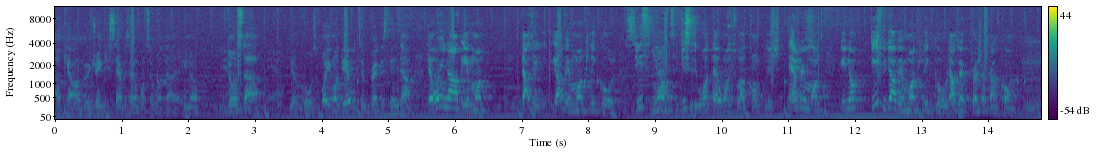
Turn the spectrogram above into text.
Okay, I'll be drinking seven, seven bottles of water. You know, Yeah. those are Yeah. your goals. But you must be able to break this thing down. Then when you now have a month, that's your, you have a monthly goal. This Yeah. month, this is what I want to accomplish. Every month, you know, if you don't have a monthly goal, that's where pressure can come. Mm.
